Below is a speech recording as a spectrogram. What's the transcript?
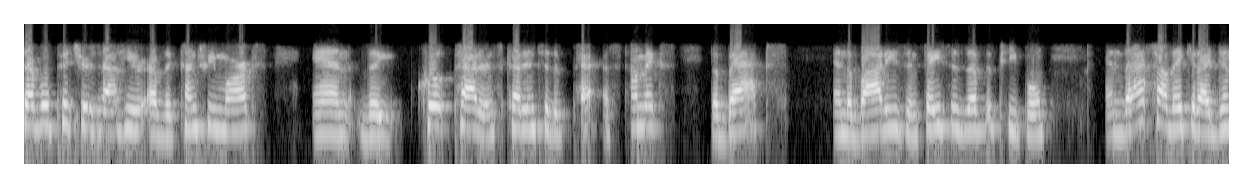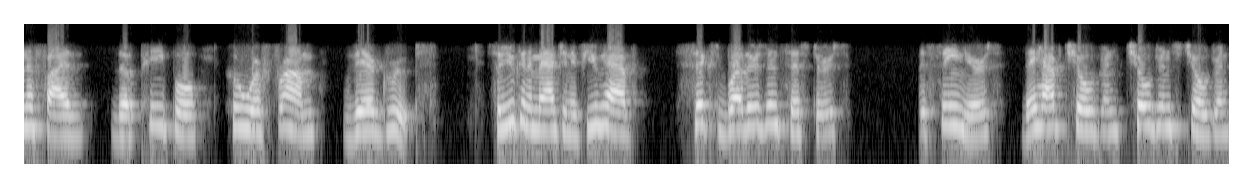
several pictures out here of the country marks and the quilt patterns cut into the stomachs, the backs, and the bodies and faces of the people. And that's how they could identify the people who were from their groups. So you can imagine if you have six brothers and sisters, the seniors, they have children, children's children,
